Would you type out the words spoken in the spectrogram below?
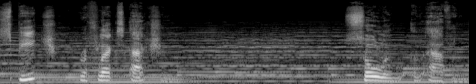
Speech reflects action. Solon of Athens.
